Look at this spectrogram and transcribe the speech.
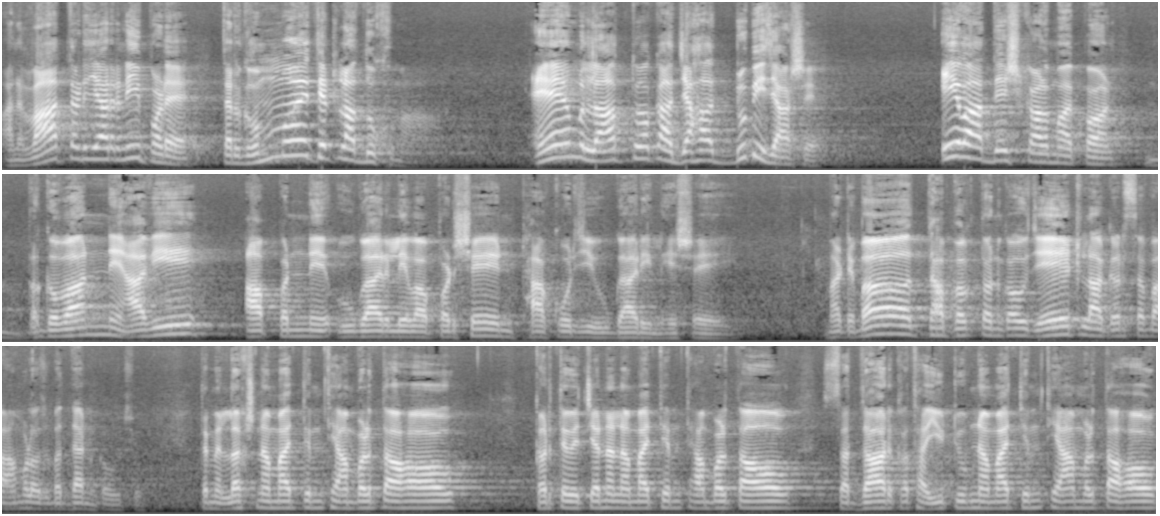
અને વાતડ જ્યારે નહીં પડે, ત્યારે ગમે તેટલા દુઃખમાં. એમ લાગતો કે જહાજ ડૂબી જશે. એવા દેશકાળમાં પણ ભગવાનને આવી આપણને ઉગારી લેવા પડશે ઠાકોરજી ઉગારી લેશે. માટે બધા ભક્તોને કહું, જેટલા ઘર સભા છો, બધાને કહું છું. તમે લક્ષના માધ્યમથી સાંભળતા હોવ, કર્તવ્ય ચેનલના માધ્યમથી સાંભળતા હોવ, સરદાર કથા યુટ્યુબના માધ્યમથી સાંભળતા હોવ,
